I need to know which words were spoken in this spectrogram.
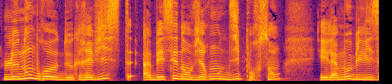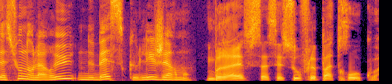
le nombre de grévistes a baissé d'environ 10% et la mobilisation dans la rue ne baisse que légèrement. Bref, ça s'essouffle pas trop, quoi.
